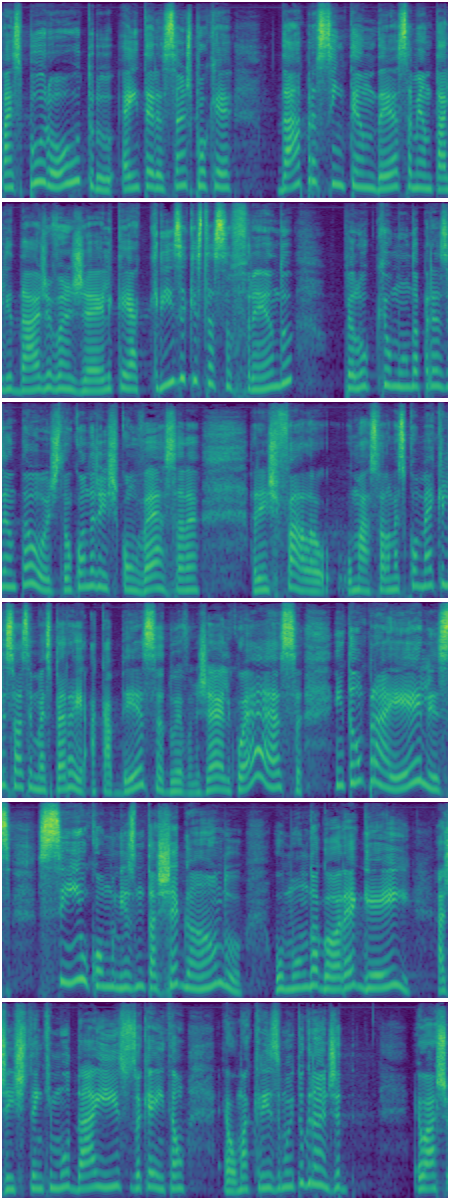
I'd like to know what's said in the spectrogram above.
mas por outro, é interessante porque dá para se entender essa mentalidade evangélica e a crise que está sofrendo pelo que o mundo apresenta hoje. Então, quando a gente conversa, né, a gente fala, o Márcio fala, mas como é que eles fazem? Mas espera aí, a cabeça do evangélico é essa. Então, para eles, sim, o comunismo está chegando, o mundo agora é gay, a gente tem que mudar isso, aqui. Então, é uma crise muito grande. Eu acho,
